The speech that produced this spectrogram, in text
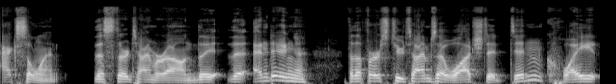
excellent this third time around. The the ending for the first two times I watched it didn't quite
